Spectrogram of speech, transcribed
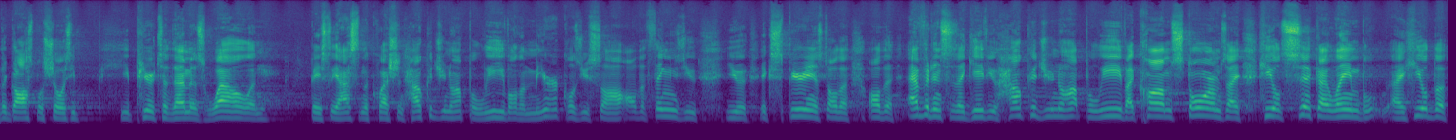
the gospel shows he, he appeared to them as well and basically asked them the question how could you not believe all the miracles you saw all the things you, you experienced all the, all the evidences i gave you? How could you not believe? I calmed storms i healed sick i, lame, I healed the,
